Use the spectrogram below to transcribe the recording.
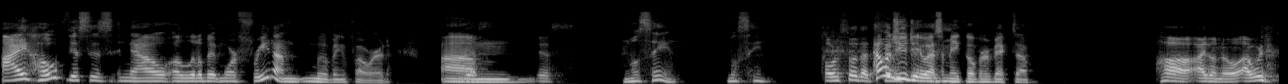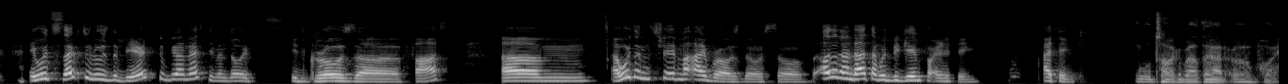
I hope this is now a little bit more freedom moving forward. Um, Yes. we'll see. We'll see. Also, that How would you do as a makeover victim? Huh, I don't know. I would. It would suck to lose the beard, to be honest, even though it's it grows uh, fast. Um, I wouldn't shave my eyebrows though. So but other than that, I would be game for anything. I think. We'll talk about that. Oh boy.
